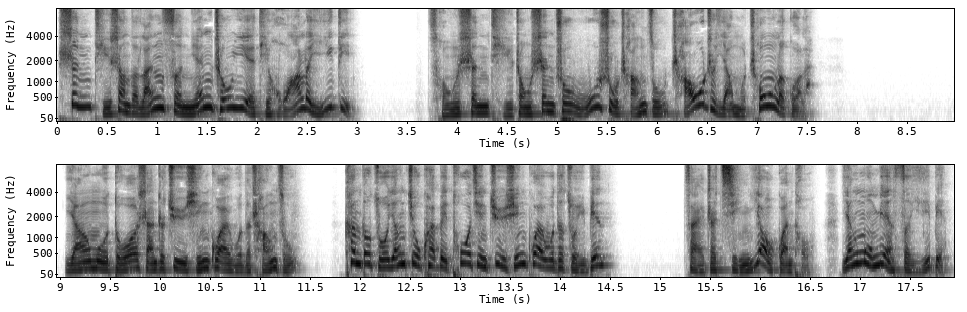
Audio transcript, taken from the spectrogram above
身体上的蓝色粘稠液体滑了一地，从身体中伸出无数长足，朝着杨木冲了过来。杨木躲闪着巨型怪物的长足，看到左阳就快被拖进巨型怪物的嘴边。在这紧要关头，杨木面色一变，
